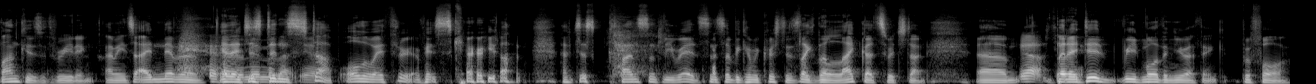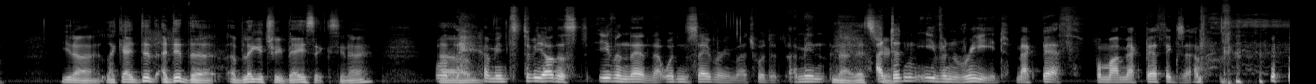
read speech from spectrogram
Bonkers with reading. I mean so I never and it just didn't that, yeah. stop all the way through. I mean it's carried on. I've just constantly read since I became a Christian. It's like the light got switched on. Um, Yeah, but I did read more than you, I think, before. You know, like I did, I did the obligatory basics. You know, Well, um, I mean, to be honest, even then, that wouldn't say very much, would it? I mean, no, that's true. I didn't even read Macbeth for my Macbeth exam.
